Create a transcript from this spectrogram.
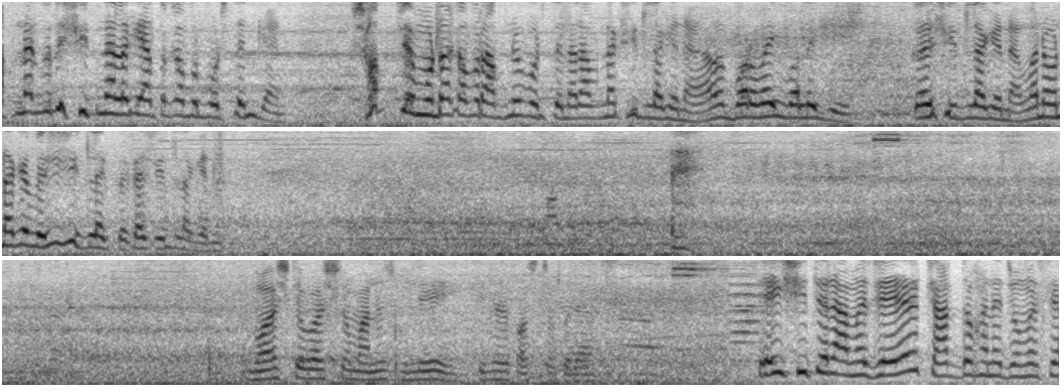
আপনার যদি শীত না লাগে এত কাপড় পরছেন কেন? সবচেয়ে মোটা কাপড় আপনি পরছেন আর আপনার শীত লাগে না। আমার বড় ভাই বলে কি কয় শীত লাগে না। মানে ওনাকে বেশি শীত লাগছে কয় শীত লাগে না। বয়স্ক বয়স্ক মানুষগুলি কীভাবে কষ্ট করে আছে? এই শীতের আমেজে চার দোকানে জমেছে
